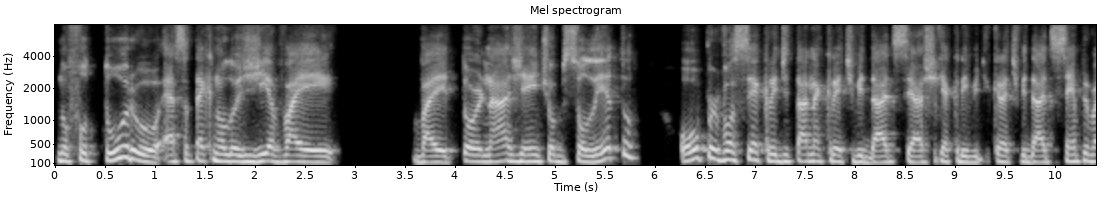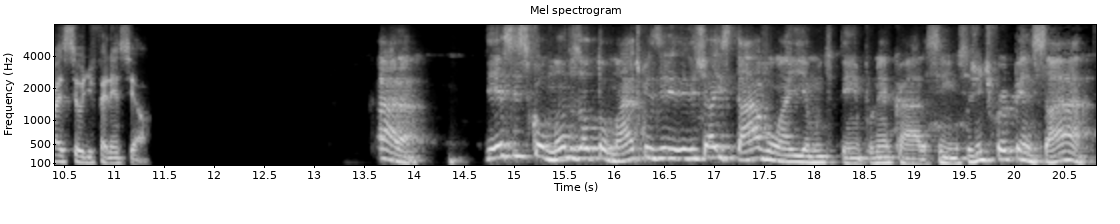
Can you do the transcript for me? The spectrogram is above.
no futuro essa tecnologia vai vai tornar a gente obsoleto ou por você acreditar na criatividade, você acha que a criatividade sempre vai ser o diferencial? Cara, esses comandos automáticos, eles já estavam aí há muito tempo, né, cara? Assim, se a gente for pensar,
